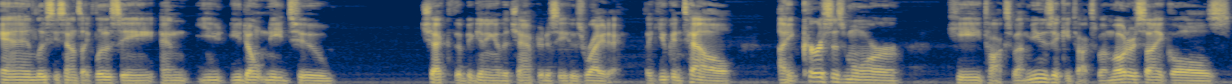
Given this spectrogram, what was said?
and Lucy sounds like Lucy, and you you don't need to check the beginning of the chapter to see who's writing. Like you can tell Ike curses more. He talks about music. He talks about motorcycles.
